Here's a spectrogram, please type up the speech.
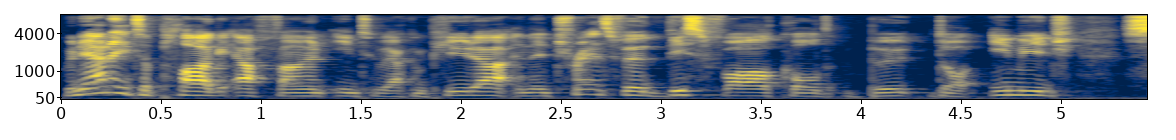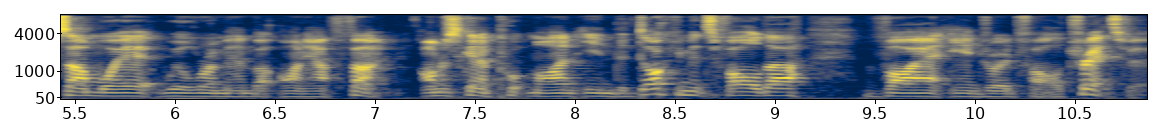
we now need to plug our phone into our computer and then transfer this file called boot.image somewhere we'll remember on our phone. I'm just gonna put mine in the documents folder via Android file transfer.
